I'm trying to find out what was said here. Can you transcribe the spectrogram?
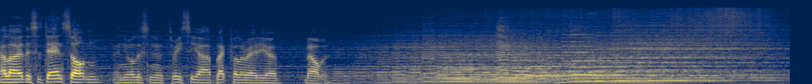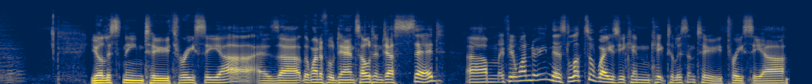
Hello, this is Dan Sultan, and you're listening to 3CR Blackfella Radio, Melbourne. You're listening to 3CR, as uh, the wonderful Dan Sultan just said. Um, if you're wondering, there's lots of ways you can keep to listen to 3CR.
